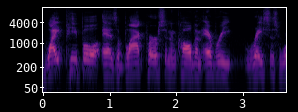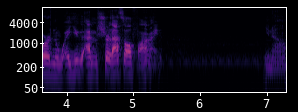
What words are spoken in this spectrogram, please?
white people as a black person and call them every racist word in the way you I'm sure that's all fine. You know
